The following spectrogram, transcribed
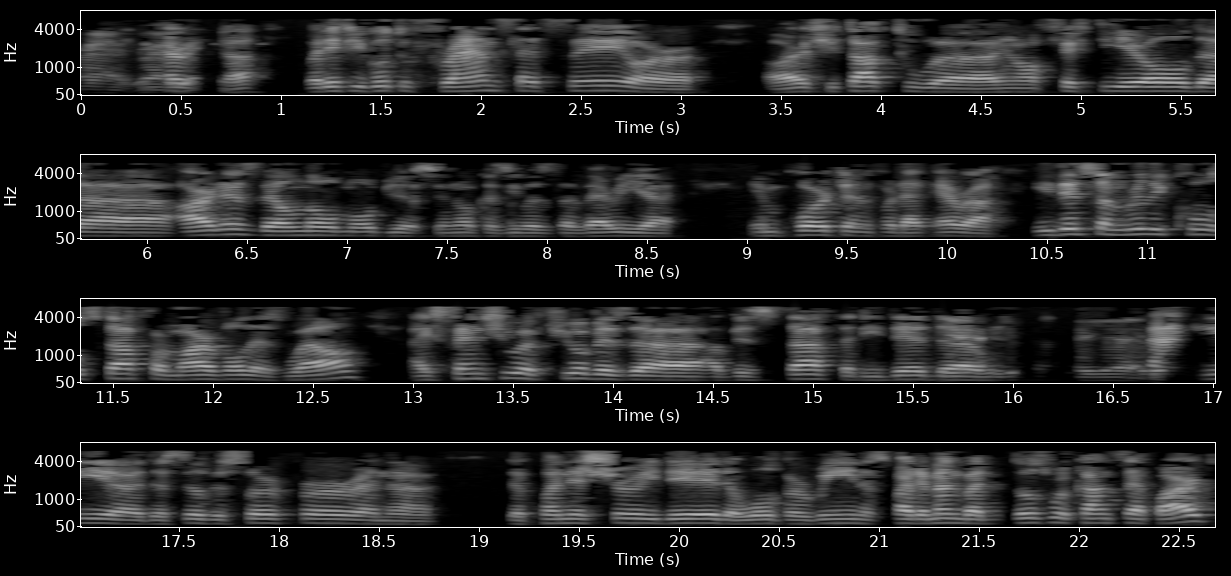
Right, right. America. But if you go to France, let's say, or or if you talk to uh, you know 50 year old uh, artists, they'll know Mobius, you know, because he was the very uh, important for that era. He did some really cool stuff for Marvel as well. I sent you a few of his uh, of his stuff that he did. Uh, Yeah, yeah. Stan Lee, uh, the Silver Surfer and uh, the Punisher he did, the Wolverine, the Spider-Man, but those were concept art.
